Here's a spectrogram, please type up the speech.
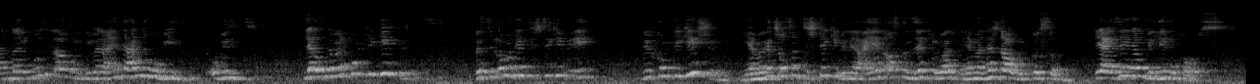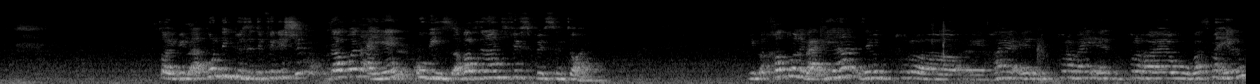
هن diagnose الأول يبقى العيان ده عنده obese obesity لا وكمان complicated بس الأم جاية تشتكي بإيه؟ بال complication هي ما جاتش أصلا تشتكي بإن العيان أصلا زاد في الوزن هي مالهاش دعوة بالقصة دي. هي عايزاه ينام بالليل وخلاص. طيب يبقى according to the definition دوت عيان obese above the 95th percentile. يبقى الخطوة اللي بعديها زي ما الدكتورة آه، هايا الدكتورة مي الدكتورة هايا وبسمة قالوا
